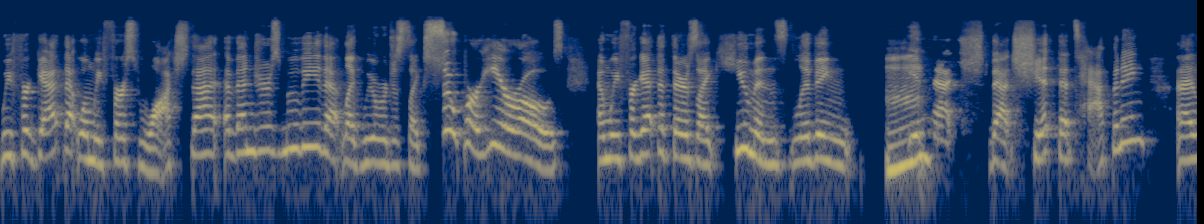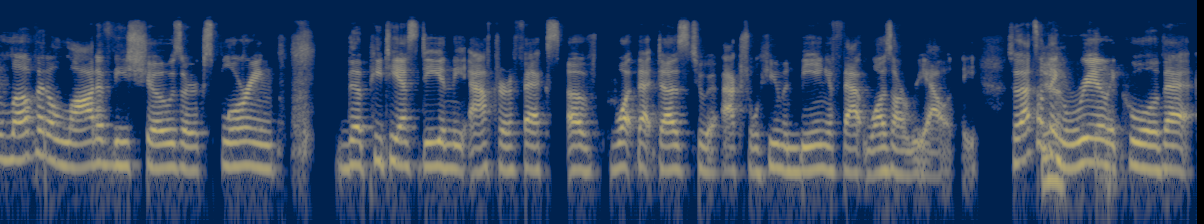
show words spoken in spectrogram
we forget that when we first watched that avengers movie that like we were just like superheroes and we forget that there's like humans living Mhm. in that sh- that shit that's happening and i love that a lot of these shows are exploring the PTSD and the after effects of what that does to an actual human being if that was our reality. So that's something really cool that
